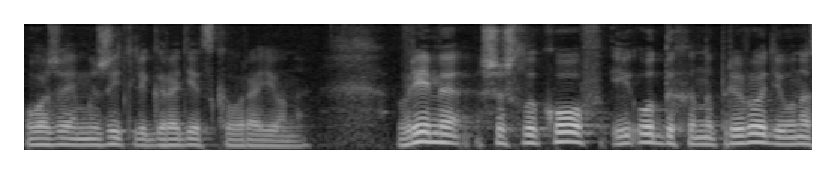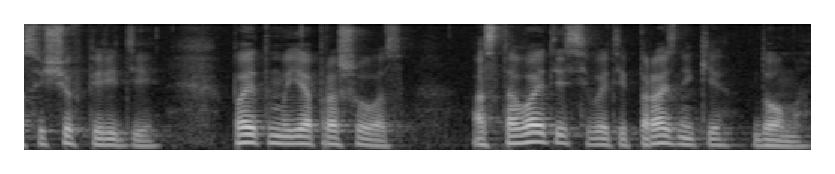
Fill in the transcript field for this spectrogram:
уважаемые жители Городецкого района. Время шашлыков и отдыха на природе у нас еще впереди. Поэтому я прошу вас, оставайтесь в эти праздники дома.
